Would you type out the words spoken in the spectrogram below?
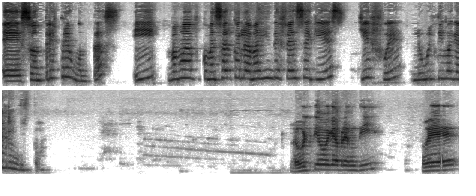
Eh, son tres preguntas y vamos a comenzar con la más indefensa que es, ¿qué fue lo último que aprendiste? Lo último que aprendí fue...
